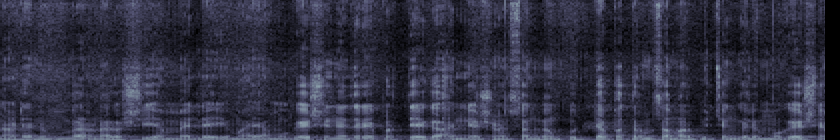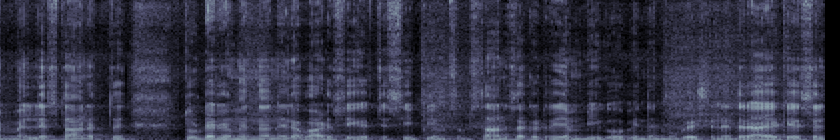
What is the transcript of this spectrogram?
നടനും ഭരണകക്ഷി എം എൽ എയുമായ മുകേഷിനെതിരെ പ്രത്യേക അന്വേഷണ സംഘം കുറ്റപത്രം സമർപ്പിച്ചെങ്കിലും മുകേഷ് എം എൽ എ സ്ഥാനത്ത് തുടരുമെന്ന നിലപാട് സ്വീകരിച്ച് സി പി എം സംസ്ഥാന സെക്രട്ടറി എം ബി ഗോവിന്ദൻ മുകേഷിനെതിരായ കേസിൽ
